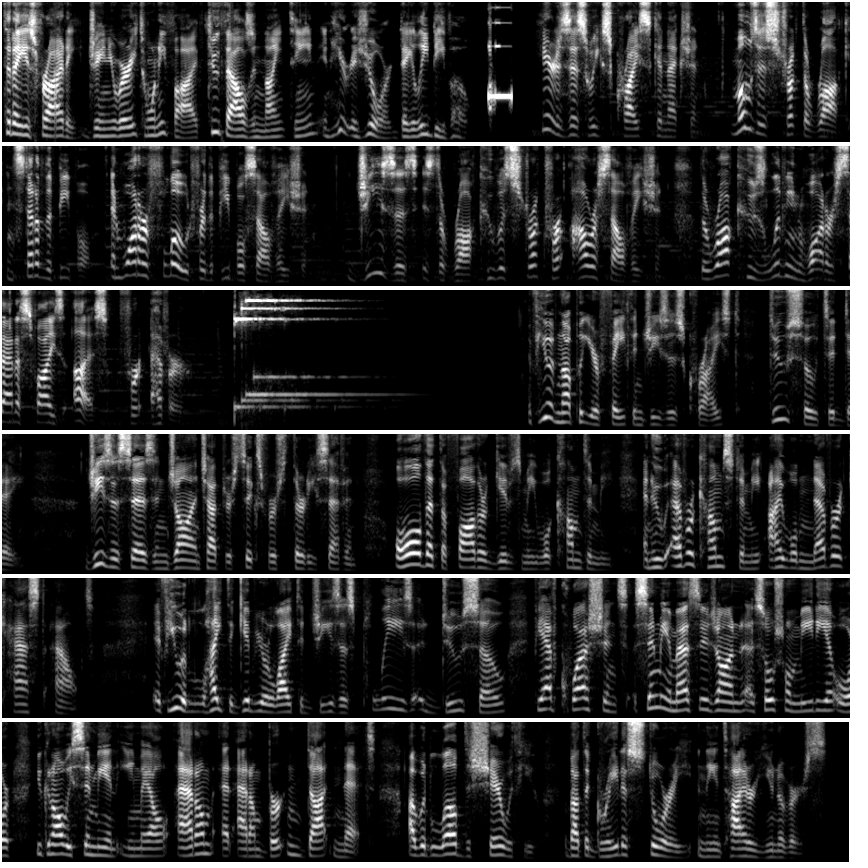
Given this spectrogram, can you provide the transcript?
Today is Friday, January 25, 2019, and here is your Daily Devo. Here is this week's Christ connection. Moses struck the rock instead of the people, and water flowed for the people's salvation. Jesus is the rock who was struck for our salvation, the rock whose living water satisfies us forever. If you have not put your faith in Jesus Christ, do so today. Jesus says in John chapter 6 verse 37, "All that the Father gives me will come to me, and whoever comes to me I will never cast out." If you would like to give your life to Jesus, please do so. If you have questions, send me a message on uh, social media or you can always send me an email, adam at adamburton.net. I would love to share with you about the greatest story in the entire universe.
